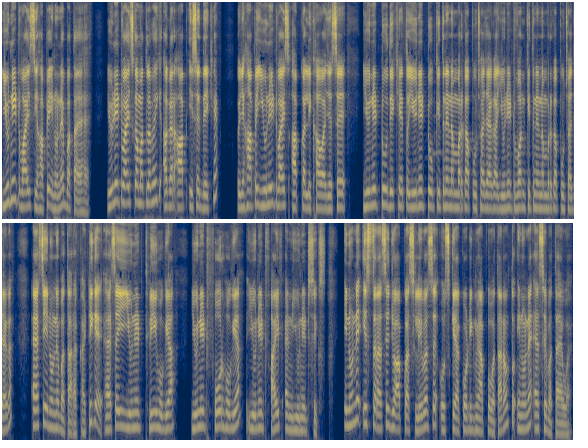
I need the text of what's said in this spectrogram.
यूनिट वाइज यहाँ पे इन्होंने बताया है। यूनिट वाइज का मतलब है कि अगर आप इसे देखें तो यहाँ पे यूनिट वाइज आपका लिखा हुआ है, जैसे यूनिट टू देखे तो यूनिट टू कितने नंबर का पूछा जाएगा? यूनिट वन कितने नंबर का पूछा जाएगा? ऐसे इन्होंने बता रखा है, ठीक है? ऐसे ही यूनिट थ्री हो गया, यूनिट फोर हो गया, unit five and unit six. इन्होंने इस तरह से जो आपका सिलेबस है, उसके अकॉर्डिंग मैं आपको बता रहा हूँ तो इन्होंने ऐसे बताया हुआ है।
